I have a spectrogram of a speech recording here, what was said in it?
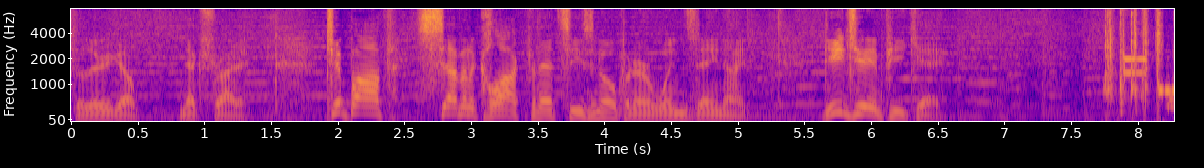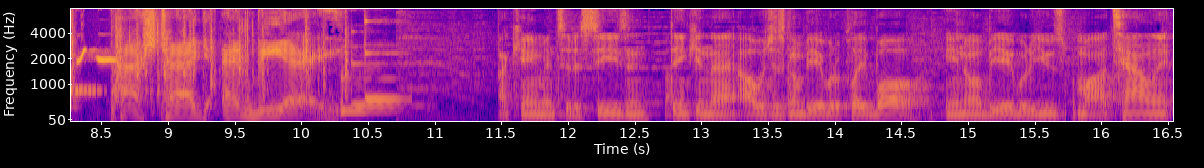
So there you go, next Friday. Tip off 7 o'clock for that season opener Wednesday night. DJ and PK. Hashtag NBA. I came into the season thinking that I was just going to be able to play ball, you know, be able to use my talent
